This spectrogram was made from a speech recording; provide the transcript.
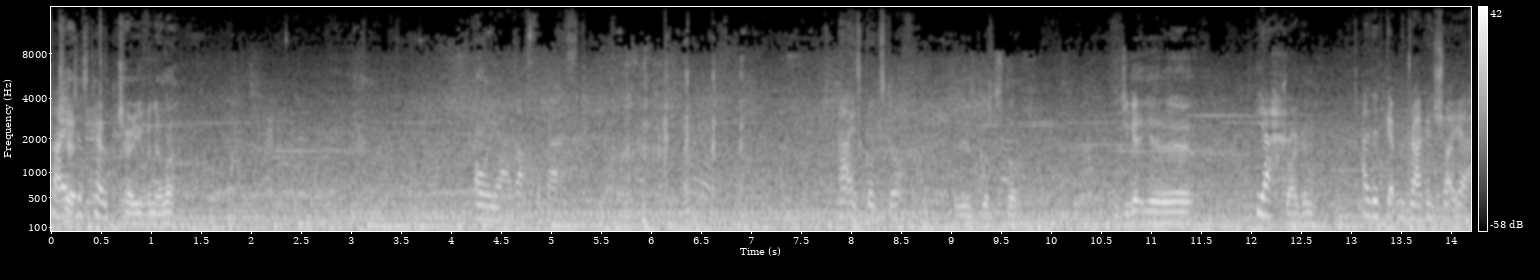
That is just Coke. Cherry vanilla. Oh yeah, that's the best. That is good stuff. It is good stuff. Did you get your uh, Yeah, dragon? I did get my dragon shot, yeah.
